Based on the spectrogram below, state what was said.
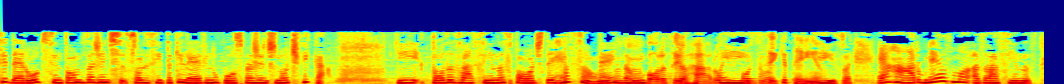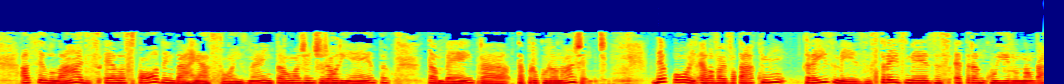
Se der outros sintomas, a gente solicita que leve no posto para a gente notificar que todas as vacinas podem ter reação, né? Uhum, então, uhum, embora seja raro, isso, pode ser que tenha. Isso, é raro, mesmo as vacinas as celulares, elas podem dar reações, né? Então a gente já orienta também para estar tá procurando a gente. Depois ela vai voltar com três meses. Três meses é tranquilo, não dá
